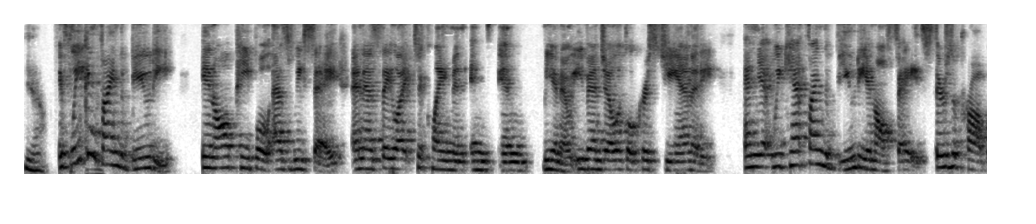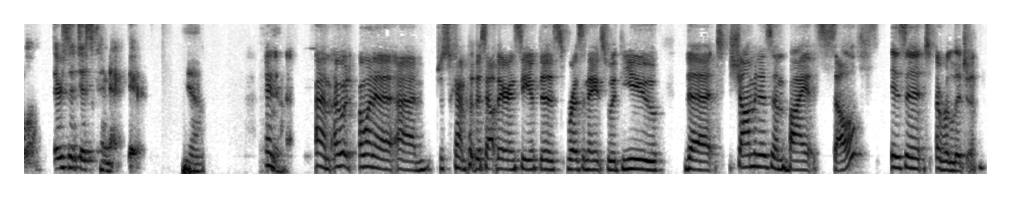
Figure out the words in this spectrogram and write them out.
Yeah. If we can find the beauty in all people, as we say, and as they like to claim in, in, in you know, evangelical Christianity, and yet we can't find the beauty in all faiths, there's a problem. There's a disconnect there. Yeah. And yeah. Um, I would I want to um, just kind of put this out there and see if this resonates with you. That shamanism by itself isn't a religion.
